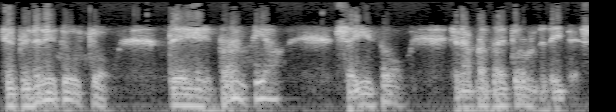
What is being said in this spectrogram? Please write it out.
El primer indulto de Francia se hizo en la Plaza de Toros de Nimes.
